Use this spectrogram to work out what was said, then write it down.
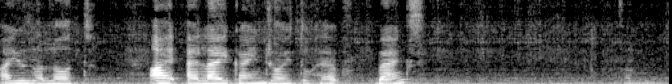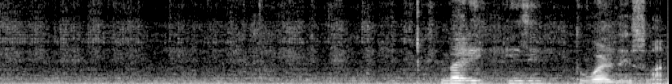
I use a lot I, I like I enjoy to have bangs very easy to wear this one.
